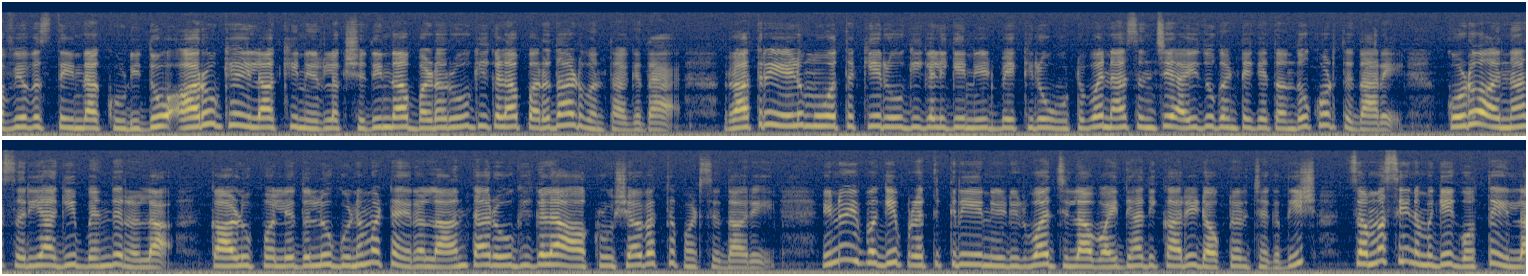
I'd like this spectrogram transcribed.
ಅವ್ಯವಸ್ಥೆಯಿಂದ ಕೂಡಿದ್ದು ಆರೋಗ್ಯ ಇಲಾಖೆ ನಿರ್ಲಕ್ಷ್ಯದಿಂದ ಬಡ ರೋಗಿಗಳ ಪರದಾಡುವಂತಾಗಿದೆ. ರಾತ್ರಿ ಏಳು ಮೂವತ್ತಕ್ಕೆ ರೋಗಿಗಳಿಗೆ ನೀಡಬೇಕಿರೋ ಊಟವನ್ನ ಸಂಜೆ ಐದು ಗಂಟೆಗೆ ತಂದು ಕೊಡ್ತಿದ್ದಾರೆ. ಕೊಡೋ ಅನ್ನ ಸರಿಯಾಗಿ ಬೆಂದಿರಲ್ಲ. ಕಾಳು ಪಲ್ಯದಲ್ಲೂ ಗುಣಮಟ್ಟ ಇರಲ್ಲ ಅಂತ ರೋಗಿಗಳ ಆಕ್ರೋಶ ವ್ಯಕ್ತಪಡಿಸಿದ್ದಾರೆ. ಇನ್ನು ಈ ಬಗ್ಗೆ ಪ್ರತಿಕ್ರಿಯೆ ನೀಡಿರುವ ಜಿಲ್ಲಾ ವೈದ್ಯಾಧಿಕಾರಿ ಡಾಕ್ಟರ್ ಜಗದೀಶ್, ಸಮಸ್ಯೆ ನಮಗೆ ಗೊತ್ತೇ ಇಲ್ಲ.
